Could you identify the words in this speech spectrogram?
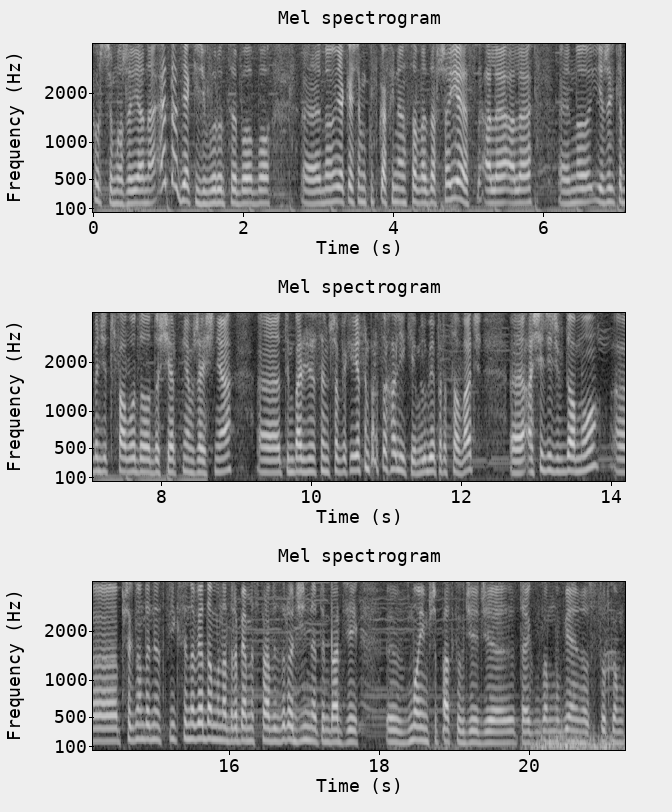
kurczę, może ja na etat jakiś wrócę, bo, bo no, jakaś tam kubka finansowa zawsze jest, ale, ale e, no, jeżeli to będzie trwało do, do sierpnia, września, e, tym bardziej, że jestem człowiekiem, jestem pracocholikiem, lubię pracować, e, a siedzieć w domu, e, przeglądać Netflixy, no wiadomo, nadrabiamy sprawy z rodzinne, tym bardziej e, w moim przypadku, gdzie, gdzie tak jak Wam mówiłem, no, z córką,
